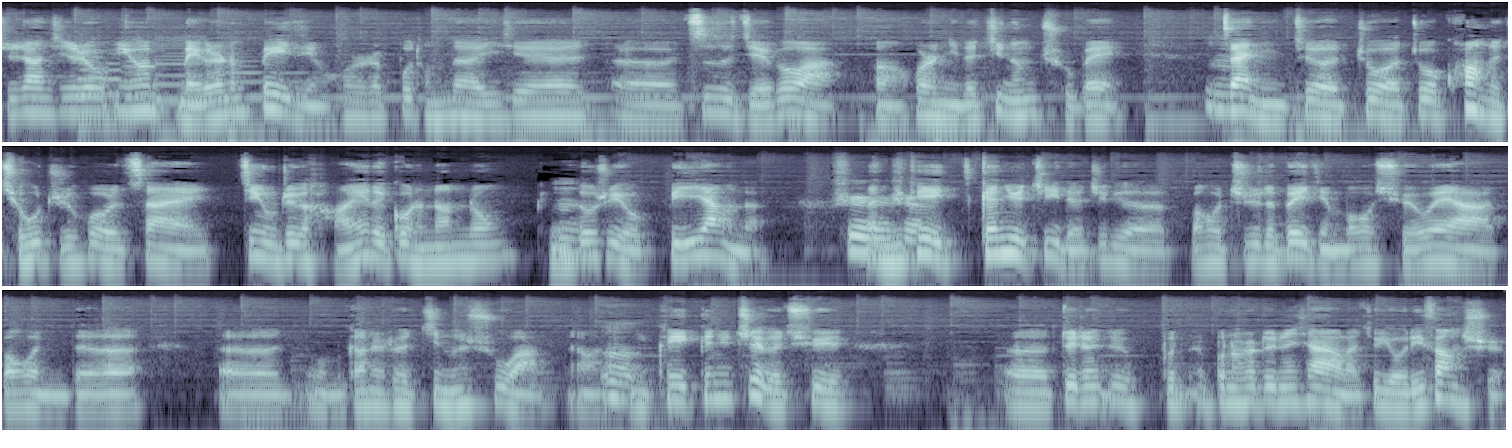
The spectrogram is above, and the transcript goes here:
实际上，其实因为每个人的背景，或者是不同的一些呃知识结构啊，嗯，或者你的技能储备，嗯在你这做做矿的求职，或者在进入这个行业的过程当中，肯定都是有不一样的。是那你可以根据自己的这个，包括知识的背景，包括学位啊，包括你的呃，我们刚才说的技能树啊，啊，嗯你可以根据这个去，呃，对症就不不能说对症下药了，就有的放矢。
